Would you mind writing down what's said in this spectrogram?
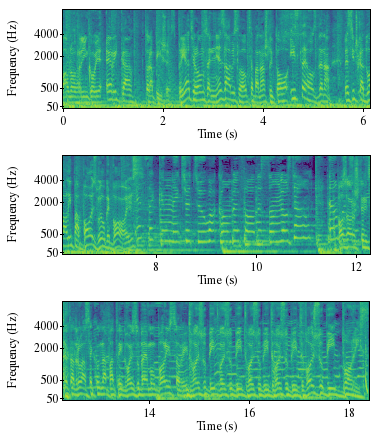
pesničkou je Erika, ktorá píše S priateľom sa nezávisle od seba našli toho istého Zdena. Pesnička Dua Lipa Boys Will Be Boys. A pozor, 42. sekunda patrí dvojzubému Borisovi. Dvojzubý, dvojzubý, dvojzubý, dvojzubý, dvojzubý Boris.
